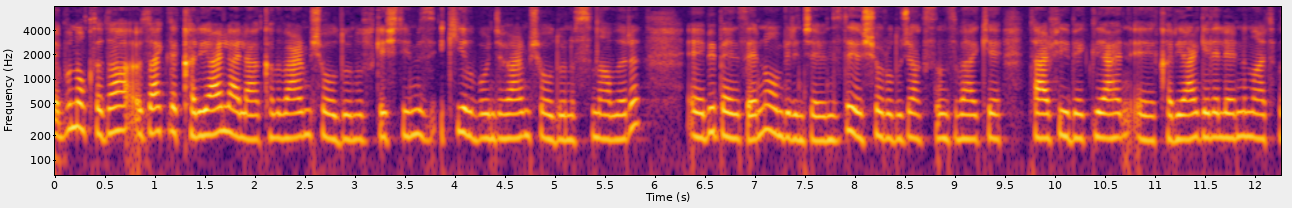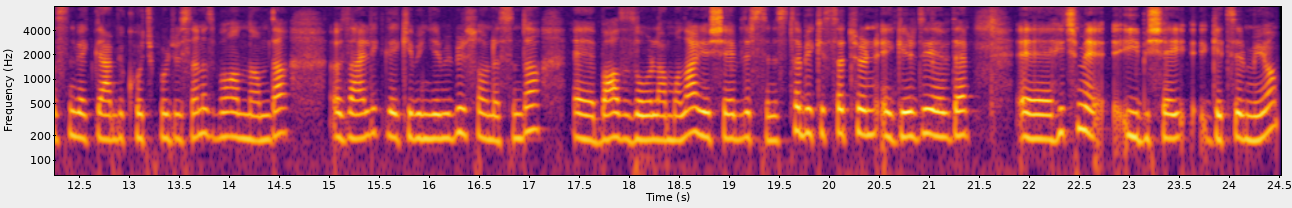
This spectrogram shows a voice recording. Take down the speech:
E, bu noktada özellikle kariyerle alakalı vermiş olduğunuz, geçtiğimiz iki yıl boyunca vermiş olduğunuz sınavları e, bir benzerini 11. evinizde yaşıyor olacaksınız. Belki terfi bekleyen, e, kariyer gelirlerinin artmasını bekleyen bir koç burcuysanız bu anlamda özellikle 2021 sonrasında e, bazı zorlanmalar yaşayabilirsiniz. Tabii ki Satürn e, girdiği evde e, hiç mi iyi bir şey getirmiyor?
